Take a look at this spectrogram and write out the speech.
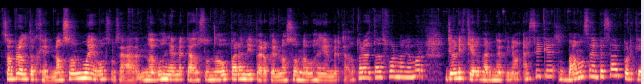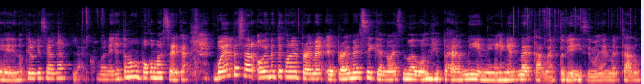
Son productos que no son nuevos, o sea, nuevos en el mercado, son nuevos para mí, pero que no son nuevos en el mercado. Pero de todas formas, mi amor, yo les quiero dar mi opinión. Así que vamos a empezar porque no quiero que se haga largo. Bueno, ya estamos un poco más cerca. Voy a empezar obviamente con el primer. El primer sí que no es nuevo ni para mí ni en el mercado. Bueno, esto es viejísimo en el mercado.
